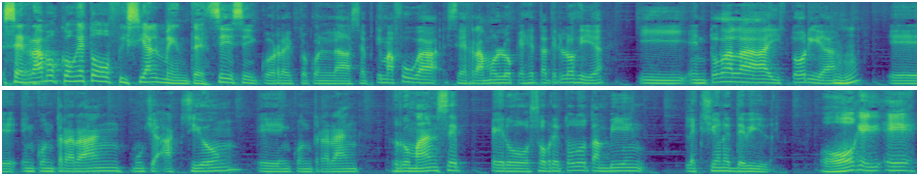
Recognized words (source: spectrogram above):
cerramos con esto oficialmente. Sí, sí, correcto. Con la séptima fuga cerramos lo que es esta trilogía y en toda la historia eh, encontrarán mucha acción, encontrarán romance, pero sobre todo también lecciones de vida. Ok, eh,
